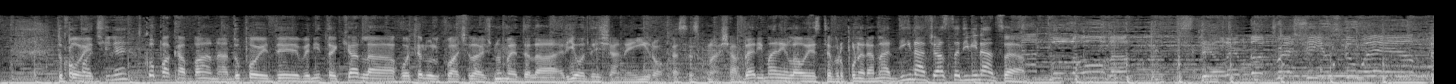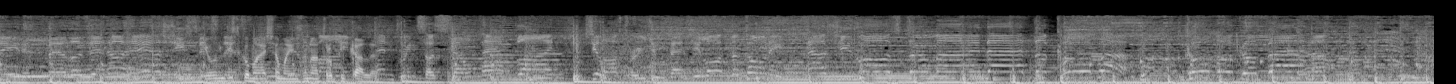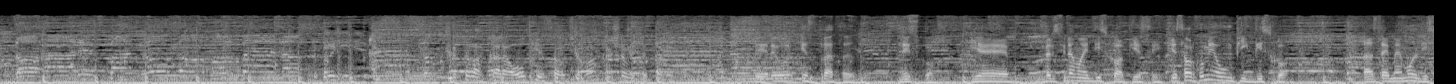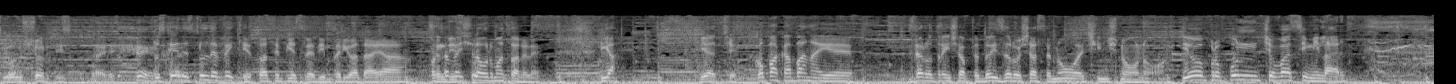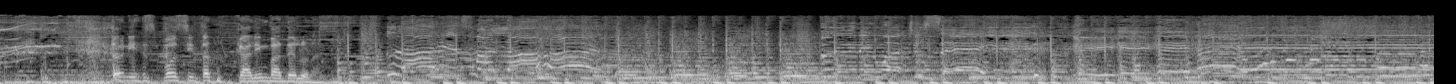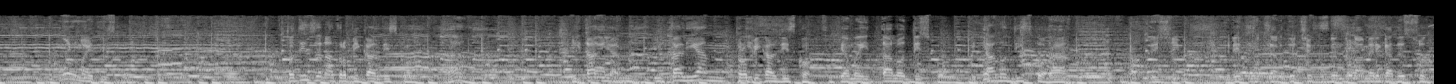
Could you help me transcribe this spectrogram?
după Copa o, cine? Copacabana După o idee venită chiar la hotelul cu același nume De la Rio de Janeiro Ca să spun așa Barry Manilow este propunerea mea din această dimineață E un disco mai așa, mai în zona tropicală Cântă la karaoke sau ceva? Că așa mi se pare. E reorchestrată, disco. E versiunea mai disco a piesei. Piesa oricum e un pic disco. Asta e mai mult disco. E ușor disco, da. Plus că e destul de veche, toate piesele din perioada aia. O să vezi și la următoarele. Ia. Ia ce? Copacabana e 0372069599. Eu propun ceva similar. Tony Esposito ca limba de lună. Tot din zona tropical disco. Da? Italian. Italian tropical disco. Se cheamă Italo Disco. Italo Disco. Da. Deși ritmul ți-ar duce cuvântul America de Sud.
